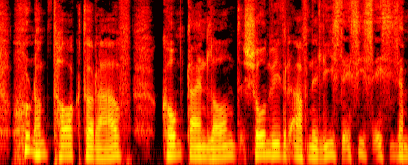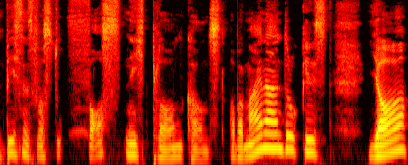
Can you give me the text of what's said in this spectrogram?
und am Tag darauf kommt dein Land schon wieder auf eine Liste. Es ist, es ist ein Business, was du fast nicht planen kannst. Aber mein Eindruck ist, ja,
